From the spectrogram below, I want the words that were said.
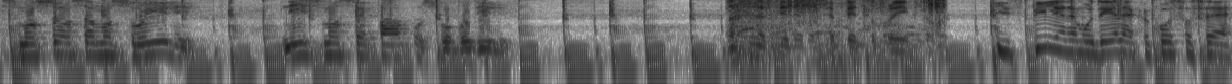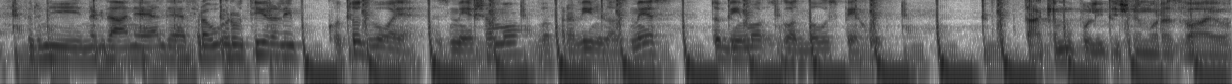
Smo se osamosvojili, nismo se pa osvobodili. Naslednje število je še 500 projektov. Izpiljene modele, kako so se strani nekdanje LDS rotirali. Ko to dvoje zmešamo v pravilno zmes, dobimo zgodbo o uspehu. Takemu političnemu razvoju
